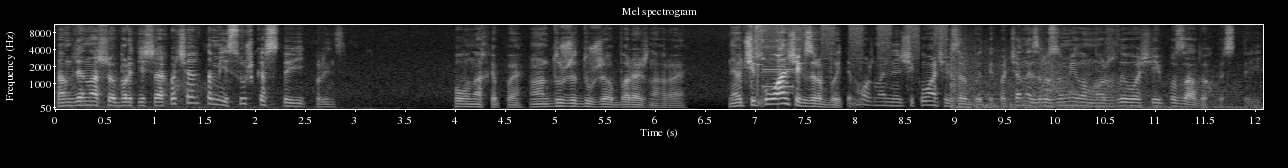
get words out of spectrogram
Там для нашого братіша, хоча там і сушка стоїть, в принципі. Повна ХП. Вона дуже-дуже обережно грає. Не очікуванчик зробити, можна не очікуванчик зробити, хоча не зрозуміло, можливо, ще й позаду хтось стоїть.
